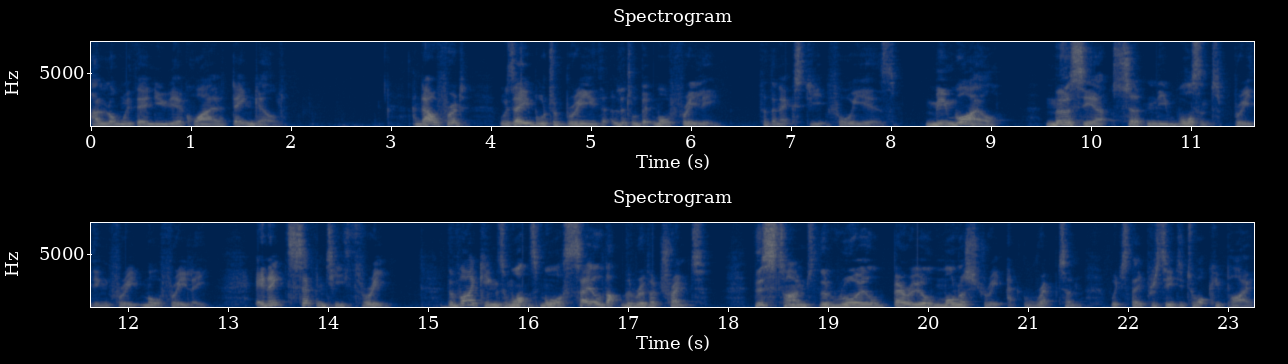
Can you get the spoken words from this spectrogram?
along with their newly acquired Danegeld. And Alfred was able to breathe a little bit more freely for the next four years. Meanwhile, Mercia certainly wasn't breathing free more freely. In 873, the Vikings once more sailed up the River Trent, this time to the royal burial monastery at Repton, which they proceeded to occupy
